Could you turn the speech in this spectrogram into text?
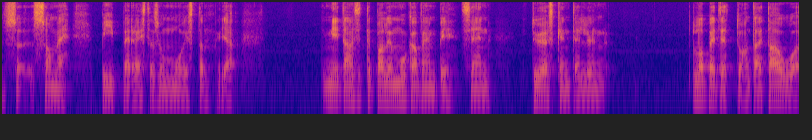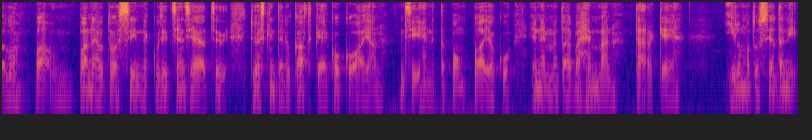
so, some-piippereistä sun muista, ja niitä on sitten paljon mukavempi sen työskentelyn lopetettuaan tai tauoilla paneutua sinne, kun sitten sen sijaan, että se työskentely katkee koko ajan siihen, että pomppaa joku enemmän tai vähemmän tärkeä ilmoitus sieltä, niin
